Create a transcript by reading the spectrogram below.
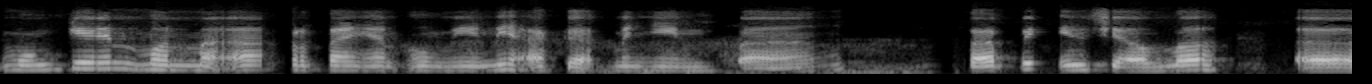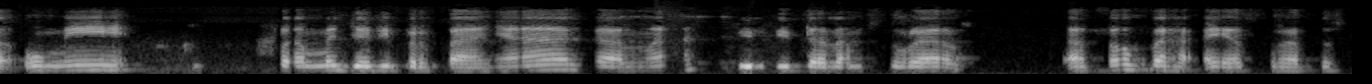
mungkin mohon maaf pertanyaan Umi ini agak menyimpang, tapi insya Allah uh, Umi menjadi bertanya karena di, di dalam surat atau bah ayat 112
